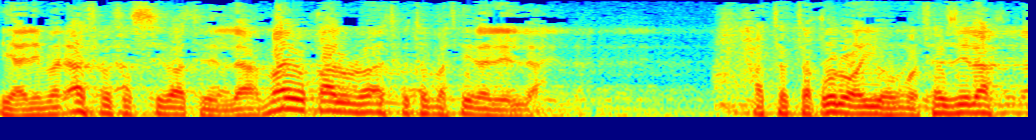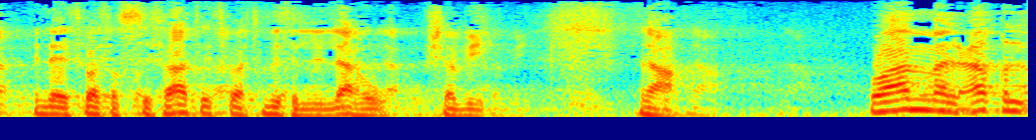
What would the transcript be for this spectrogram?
يعني من أثبت الصفات لله ما يقال له أثبت مثيلا لله. حتى تقولوا أيها المعتزلة إن إثبات الصفات إثبات مثل لله وشبيه نعم. وأما العقل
